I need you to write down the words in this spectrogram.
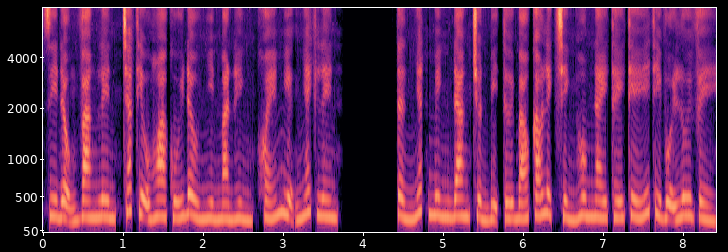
Di động vang lên, chắc thiệu hoa cúi đầu nhìn màn hình, khóe miệng nhếch lên. Tần Nhất Minh đang chuẩn bị tới báo cáo lịch trình hôm nay thấy thế thì vội lui về.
